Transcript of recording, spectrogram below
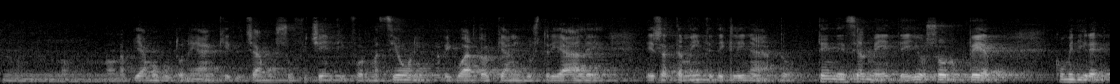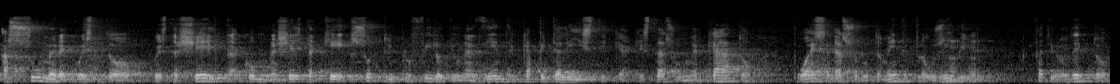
mh, non, abbiamo avuto neanche diciamo, sufficienti informazioni riguardo al piano industriale esattamente declinato, tendenzialmente io sono per come dire, assumere questo, questa scelta come una scelta che sotto il profilo di un'azienda capitalistica che sta sul mercato può essere assolutamente plausibile. Infatti l'ho detto,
